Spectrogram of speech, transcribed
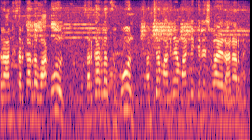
तर आम्ही सरकारला वाकवून सरकारला झुकवून आमच्या मागण्या मान्य केल्याशिवाय राहणार नाही.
